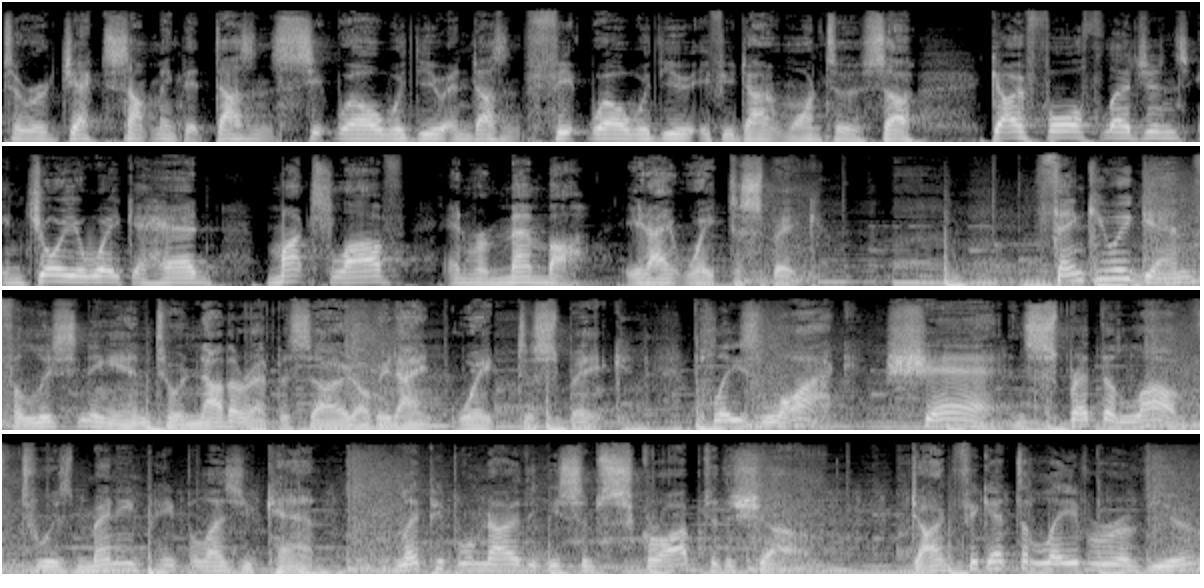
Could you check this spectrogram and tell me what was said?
to reject something that doesn't sit well with you and doesn't fit well with you if you don't want to. So go forth legends, enjoy your week ahead. Much love and remember, it ain't weak to speak. Thank you again for listening in to another episode of It Ain't Weak to Speak. Please like, share, and spread the love to as many people as you can. Let people know that you subscribe to the show. Don't forget to leave a review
